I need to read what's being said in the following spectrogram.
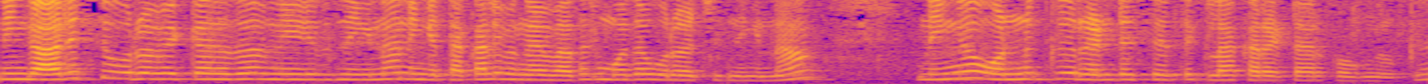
நீங்கள் அரிசி ஊற வைக்காத இருந்தீங்கன்னா நீங்கள் தக்காளி வெங்காயம் வதக்கும் போதே ஊற வச்சுருந்தீங்கன்னா நீங்கள் ஒன்றுக்கு ரெண்டு சேர்த்துக்கலாம். கரெக்டாக இருக்கும் உங்களுக்கு.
